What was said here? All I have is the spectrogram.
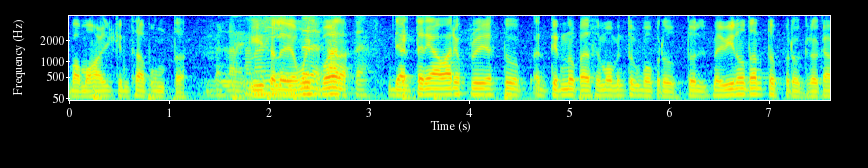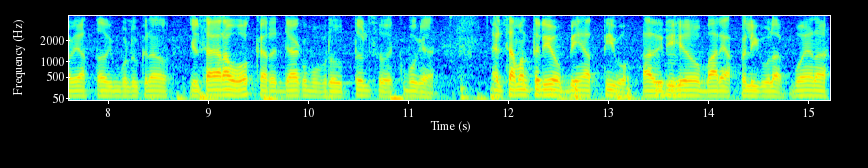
Vamos a ver quién se apunta. Y se le dio muy buena. Ya él tenía varios proyectos, entiendo, para ese momento como productor. Me vino tantos, pero creo que había estado involucrado. Y él se ha grabado Oscar ya como productor, so es como que él se ha mantenido bien activo. Ha dirigido varias películas buenas.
